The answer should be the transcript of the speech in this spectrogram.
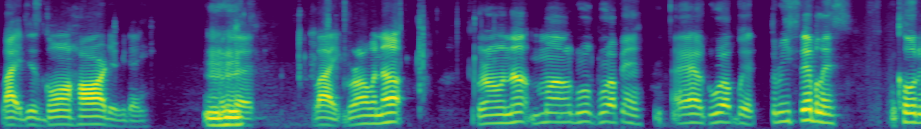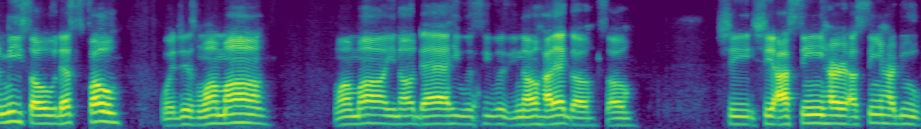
like just going hard every day. Mhm. Because like growing up, growing up, mom grew, grew up in I grew up with three siblings, including me. So that's four with just one mom. One mom, you know, dad, he was he was, you know, how that go. So she she I seen her, I seen her do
